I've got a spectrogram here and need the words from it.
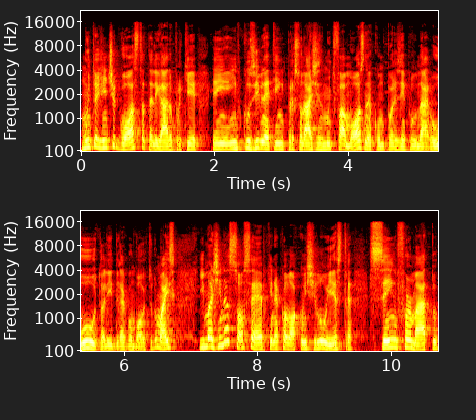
muita gente gosta, tá ligado? Porque, inclusive, né, tem personagens muito famosos, né, como por exemplo Naruto ali, Dragon Ball e tudo mais. Imagina só se a Epic, né, coloca um estilo extra sem o formato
